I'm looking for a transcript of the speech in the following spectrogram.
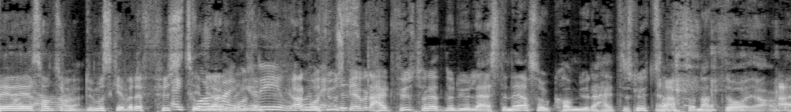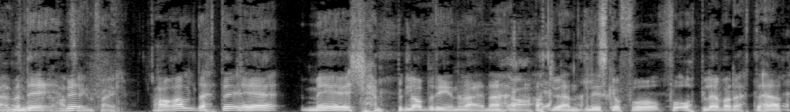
det er sånn som du må skrive det først. Jeg han det Ja, du måtte jo skrive det helt først, for når du leste ned, så kom jo det helt til slutt. Sånn at da, ja, Nei, men det- feil. Harald, dette er, vi er kjempeglade på dine vegne. Ja. At du endelig skal få, få oppleve dette her.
